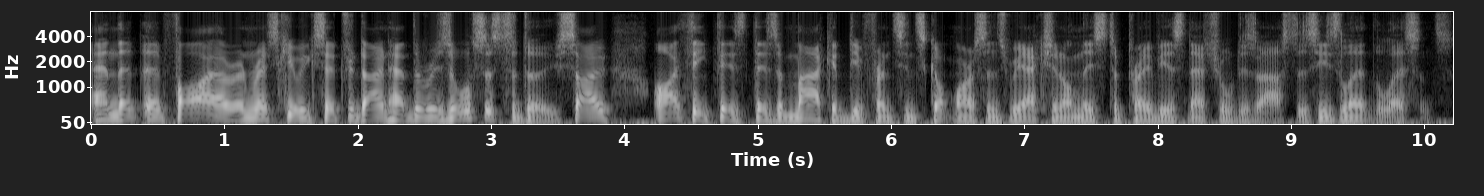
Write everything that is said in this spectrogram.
and that, that fire and rescue, etc., don't have the resources to do. So I think there's there's a marked difference in Scott Morrison's reaction on this to previous natural disasters. He's learnt the lessons.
